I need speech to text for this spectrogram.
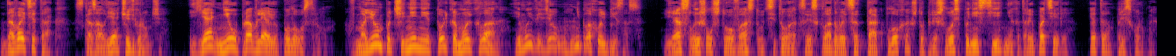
«Давайте так», — сказал я чуть громче. «Я не управляю полуостровом. В моем подчинении только мой клан, и мы ведем неплохой бизнес. Я слышал, что у вас тут ситуация складывается так плохо, что пришлось понести некоторые потери. Это прискорбно.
